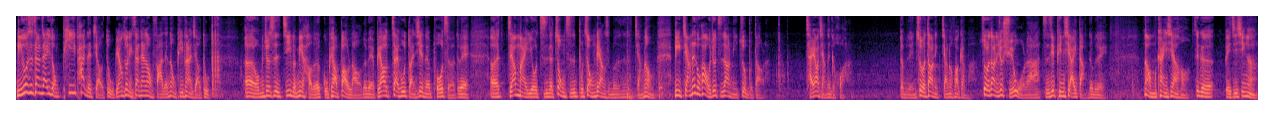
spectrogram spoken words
你若是站在一种批判的角度，比方说你站在那种法人那种批判的角度，呃，我们就是基本面好的股票爆牢，对不对？不要在乎短线的波折，对不对？呃，只要买有值的，重值不重量，什么讲那种，你讲那个话，我就知道你做不到了，才要讲那个话了。对不对？你做得到，你讲那话干嘛？做得到你就学我了啊，直接拼下一档，对不对？那我们看一下哈，这个北极星啊，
